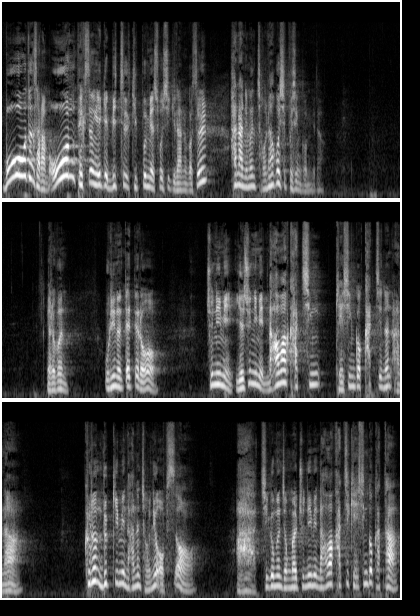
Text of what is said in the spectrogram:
모든 사람, 온 백성에게 미칠 기쁨의 소식이라는 것을 하나님은 전하고 싶으신 겁니다. 여러분, 우리는 때때로 주님이, 예수님이 나와 같이 계신 것 같지는 않아. 그런 느낌이 나는 전혀 없어. 아, 지금은 정말 주님이 나와 같이 계신 것 같아.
